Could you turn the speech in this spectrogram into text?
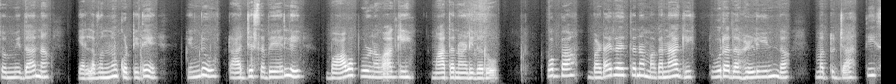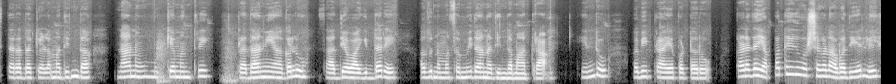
ಸಂವಿಧಾನ ಎಲ್ಲವನ್ನೂ ಕೊಟ್ಟಿದೆ ಎಂದು ರಾಜ್ಯಸಭೆಯಲ್ಲಿ ಭಾವಪೂರ್ಣವಾಗಿ ಮಾತನಾಡಿದರು. ಒಬ್ಬ ಬಡ ರೈತನ ಮಗನಾಗಿ ದೂರದ ಹಳ್ಳಿಯಿಂದ ಮತ್ತು ಜಾಸ್ತಿ ಸ್ತರದ ಕೆಳಮದಿಂದ ನಾನು ಮುಖ್ಯಮಂತ್ರಿ, ಪ್ರಧಾನಿಯಾಗಲು ಸಾಧ್ಯವಾಗಿದ್ದರೆ ಅದು ನಮ್ಮ ಸಂವಿಧಾನದಿಂದ ಮಾತ್ರ ಎಂದು ಅಭಿಪ್ರಾಯಪಟ್ಟರು. ಕಳೆದ ಎಪ್ಪತ್ತೈದು ವರ್ಷಗಳ ಅವಧಿಯಲ್ಲಿ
